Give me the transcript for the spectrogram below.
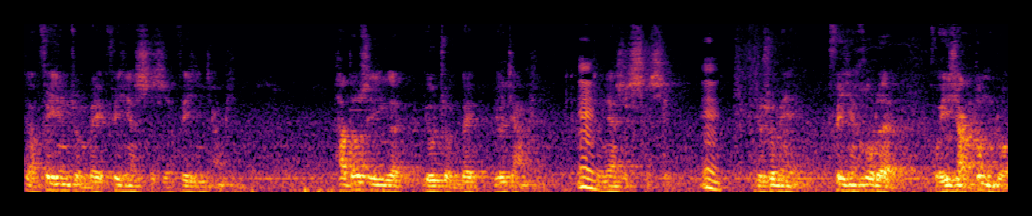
叫飞行准备、飞行实施、飞行奖评。它都是一个有准备、有奖评，嗯，中间是实施，嗯，就说明飞行后的回响动作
